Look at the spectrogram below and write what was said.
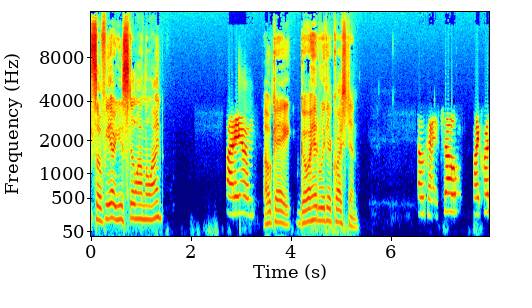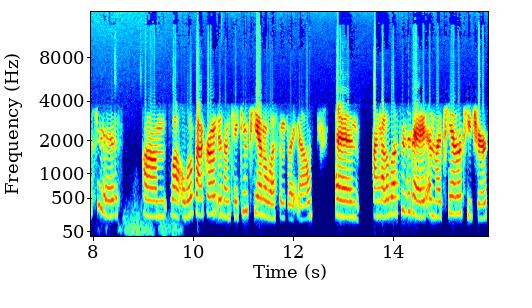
Sophia, are you still on the line? I am. Okay, go ahead with your question. Okay, so my question is, um, well, a little background is I'm taking piano lessons right now, and I had a lesson today, and my piano teacher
